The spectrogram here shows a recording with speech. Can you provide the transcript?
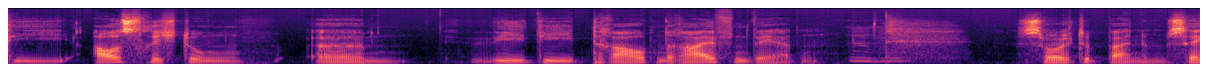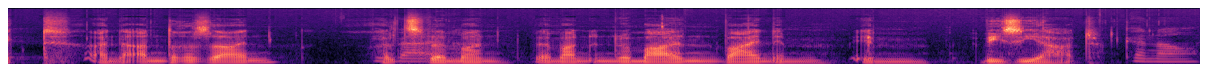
die Ausrichtung, ähm, wie die Trauben reifen werden, mhm. sollte bei einem Sekt eine andere sein, wie als wenn man, wenn man einen normalen Wein im, im Visier hat. Genau.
